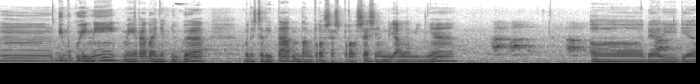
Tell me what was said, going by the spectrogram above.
hmm, di buku ini Meira banyak juga bercerita tentang proses-proses yang dialaminya uh, dari dia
